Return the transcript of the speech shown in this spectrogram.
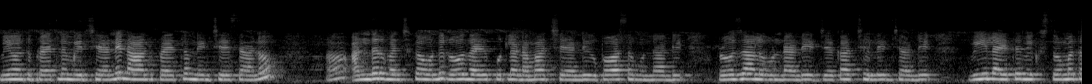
మీ వంతు ప్రయత్నం మీరు చేయండి. నా వంతు ప్రయత్నం నేను చేశాను. అందరూ మంచిగా ఉండి రోజు ఐదు పూట్ల నమాజ్ చేయండి ఉపవాసం ఉండండి రోజాలు ఉండండి జకాత్ చెల్లించండి. వీలైతే మీకు స్తోమత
